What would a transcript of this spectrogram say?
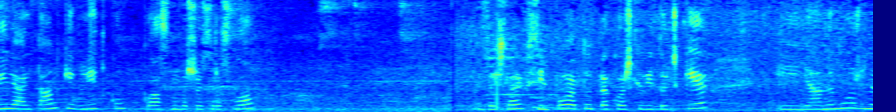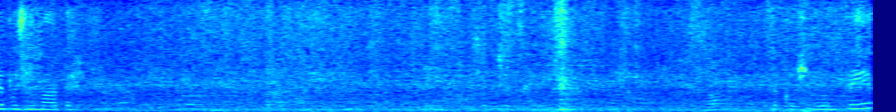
біля альтанки влітку. Класно би щось росло. Зайшла в сільпо, а тут також квіточки. І я не можу не познімати. Також грунти.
